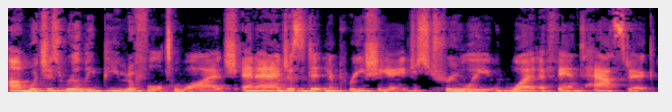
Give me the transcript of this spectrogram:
um, which is really beautiful to watch. And, and I just didn't appreciate just truly what a fantastic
